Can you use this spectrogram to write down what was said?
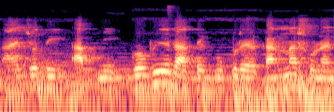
তাই যদি আপনি গভীর রাতে কুকুরের কান্না শুনেন,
